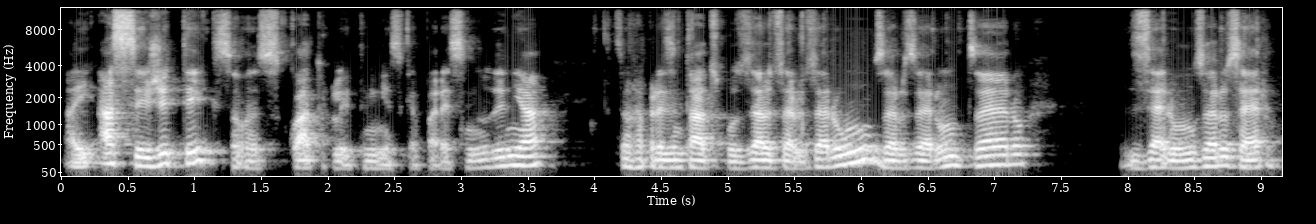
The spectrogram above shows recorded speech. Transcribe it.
aí ACGT, que são as quatro letrinhas que aparecem no DNA, são representados por 0001, 0010, 0100,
